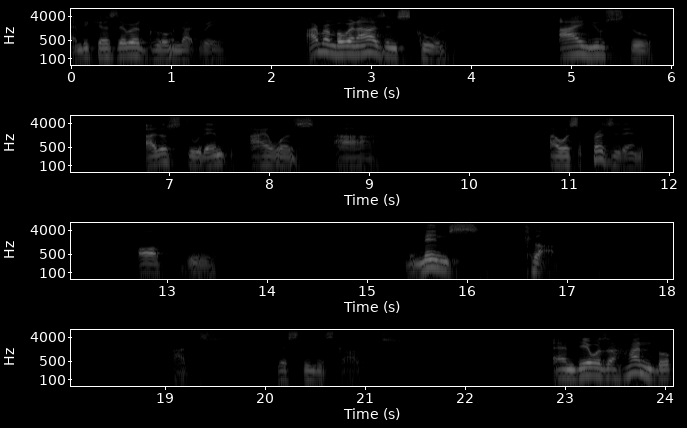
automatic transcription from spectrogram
And because they were grown that way. I remember when I was in school, I used to, as a student, I was uh, I was president of the the men's club at West Indies College. And there was a handbook,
